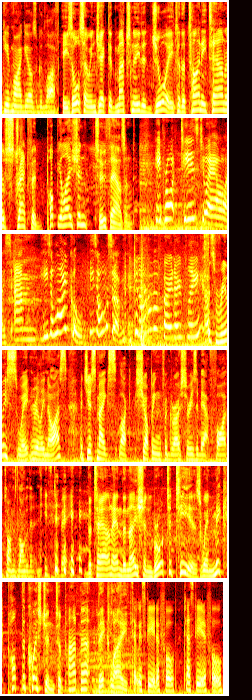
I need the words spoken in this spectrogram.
give my girls a good life. He's also injected much needed joy to the tiny town of Stratford, population 2,000. He brought tears to our eyes. Um, he's a local. He's awesome. Can I have a photo, please? It's really sweet and really nice. It just makes like shopping for groceries about five times longer than it needs to be. the town and the nation brought to tears when Mick popped the question to partner Beck Lade. It was beautiful, just beautiful.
